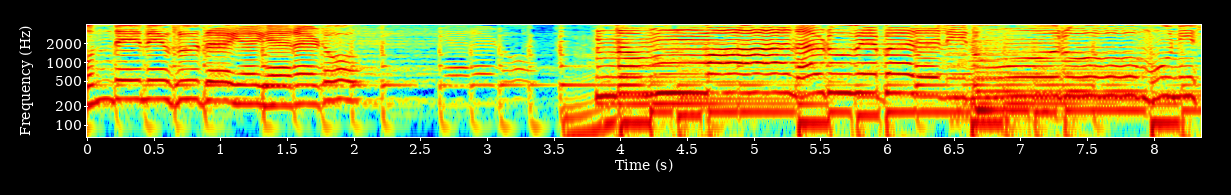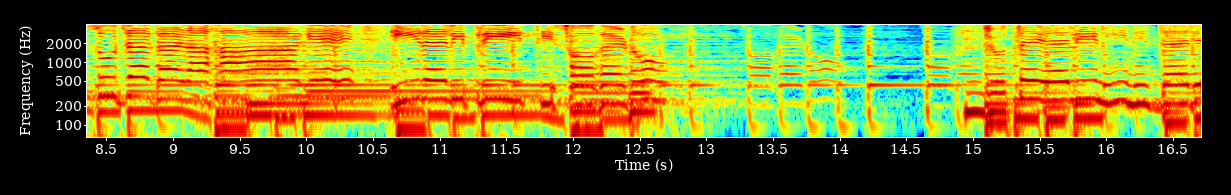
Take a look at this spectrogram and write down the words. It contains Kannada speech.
ಒಂದೇನೆ ಹೃದಯ ಎರಡು. ನಮ್ಮ ನಡುವೆ ಬರಲಿ ನೂರು ಮುನಿಸು ಜಗಳ ಹಾಗೆ, ಇರಲಿ ಪ್ರೀತಿ ಸೊಗಡು. ಜೊತೆಯಲ್ಲಿ ನೀನಿದ್ದರೆ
